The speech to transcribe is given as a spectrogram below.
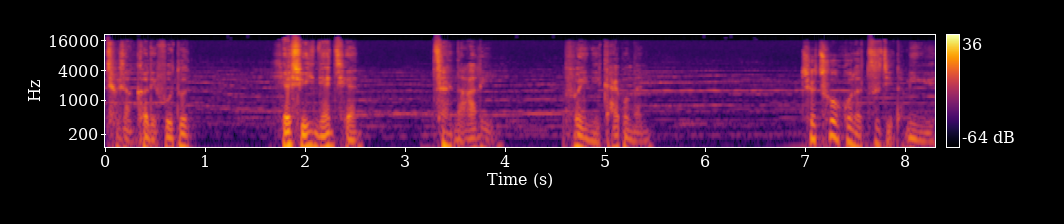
就像克里夫顿，也许一年前在哪里为你开过门。却错过了自己的命运。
